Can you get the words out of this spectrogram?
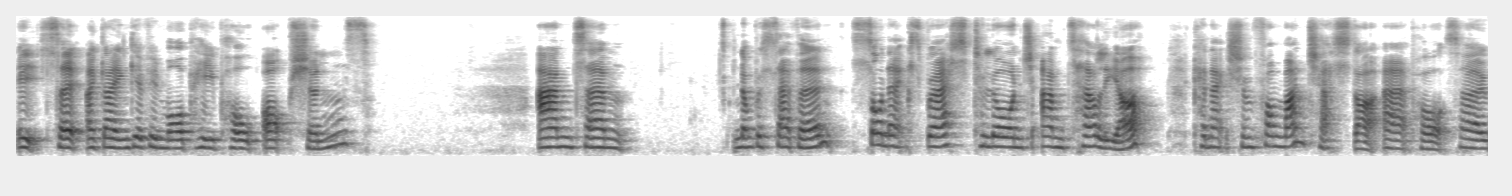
It's, uh, again, giving more people options. And um, number seven, Sun Express to launch Antalya connection from Manchester Airport. So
